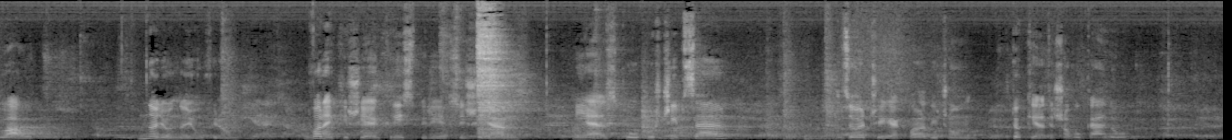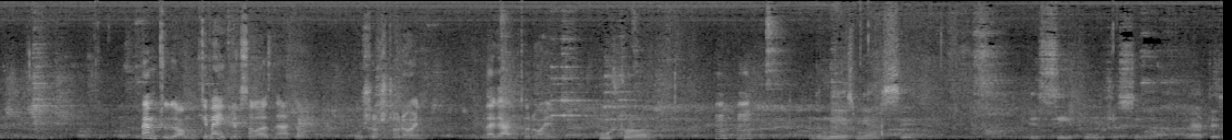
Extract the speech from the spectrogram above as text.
Wow. Nagyon-nagyon finom. Van egy kis ilyen crispy rész is, ilyen, mi ez, kókusz chipszel, zöldségek, paradicsom, tökéletes avokádó. Nem tudom, ti melyikre szavaznátok? Húsos torony, vegán torony. Hústorony. De nézd, milyen szép. Egy szép rózsaszín. Lehet, hogy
